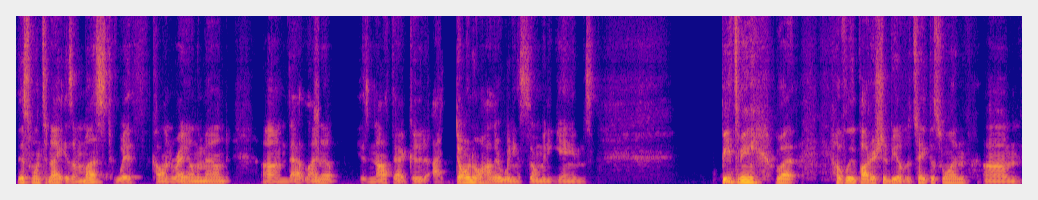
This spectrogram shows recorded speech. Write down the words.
This one tonight is a must with Colin Rea on the mound. Um, that lineup is not that good. I don't know how they're winning so many games. Beats me, but hopefully the Padres should be able to take this one. Um,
